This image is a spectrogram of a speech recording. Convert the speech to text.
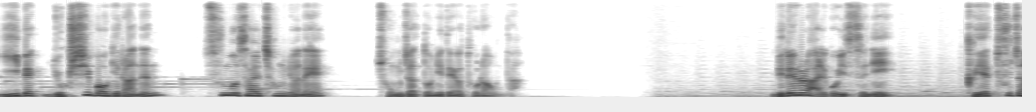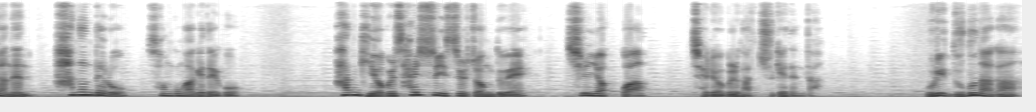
260억이라는 20살 청년의 종잣돈이 되어 돌아온다. 미래를 알고 있으니 그의 투자는 하는 대로 성공하게 되고 한 기업을 살 수 있을 정도의 실력과 재력을 갖추게 된다. 우리 누구나가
